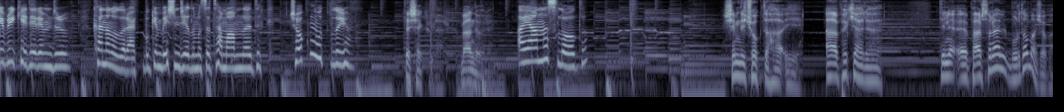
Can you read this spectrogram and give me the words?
Tebrik ederim Drew. Kanal olarak bugün 5. yılımızı tamamladık. Çok mutluyum. Teşekkürler. Ben de öyle. Ayağın nasıl oldu? Şimdi çok daha iyi. Aa, pekala. Dinle, e, personel burada mı acaba?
